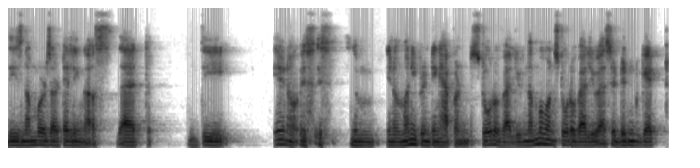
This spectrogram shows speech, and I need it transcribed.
these numbers are telling us that the you know if, is the you know money printing happened store of value number one store of value asset didn't get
